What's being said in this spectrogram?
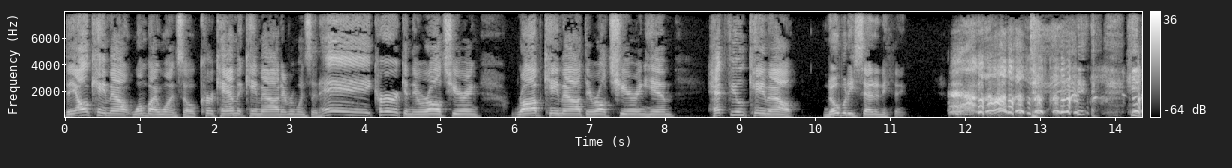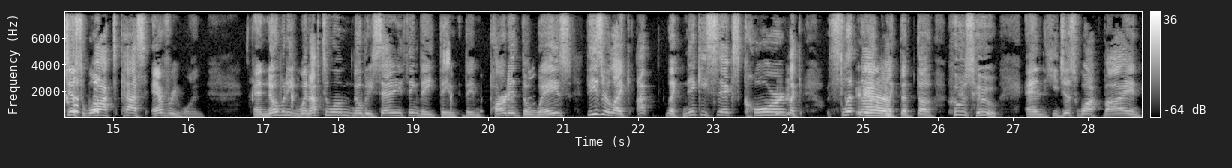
they all came out one by one. So Kirk Hammett came out. Everyone said, "Hey, Kirk!" and they were all cheering. Rob came out. They were all cheering him. Hetfield came out. Nobody said anything. he just walked past everyone, and nobody went up to him. Nobody said anything. They they they parted the ways. These are like uh, like Nikki Sixx, Korn, like Slipknot, Yeah. like the the who's who. And he just walked by and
